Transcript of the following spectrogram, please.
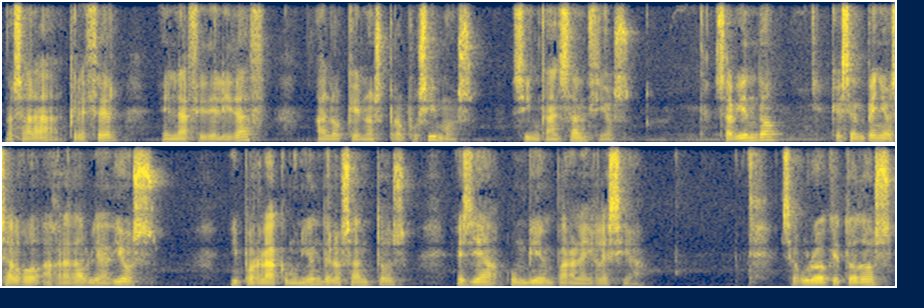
nos hará crecer en la fidelidad a lo que nos propusimos, sin cansancios, sabiendo que ese empeño es algo agradable a Dios y por la comunión de los santos es ya un bien para la Iglesia. Seguro que todos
